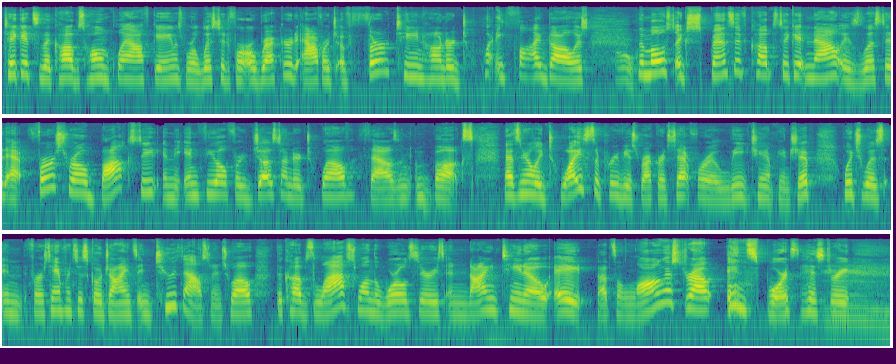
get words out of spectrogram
Tickets to the Cubs home playoff games were listed for a record average of $1,325. Oh. The most expensive Cubs ticket now is listed at first row box seat in the infield for just under 12,000 bucks. That's nearly twice the previous record set for a league championship, which was in for San Francisco Giants in 2012. The Cubs last won the World Series in 1908. That's the longest drought in sports history. Mm.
